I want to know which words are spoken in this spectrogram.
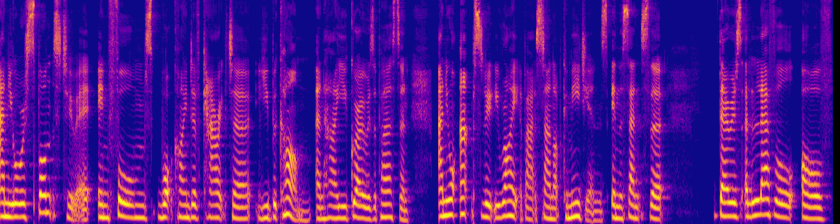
and your response to it informs what kind of character you become and how you grow as a person. And you're absolutely right about stand up comedians in the sense that there is a level of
